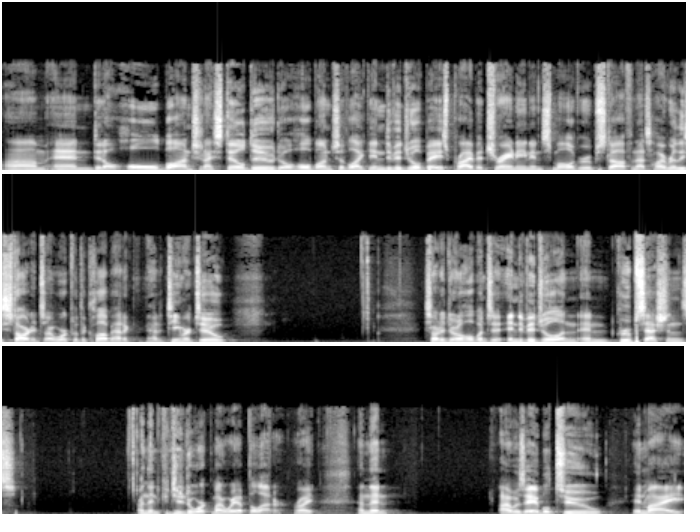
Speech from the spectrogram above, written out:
um, and did a whole bunch, and I still do, do a whole bunch of like individual based private training and small group stuff. And that's how I really started. So I worked with the club, had a, had a team or two, started doing a whole bunch of individual and, and group sessions and then continued to work my way up the ladder right? And then i was able to in my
